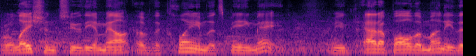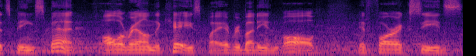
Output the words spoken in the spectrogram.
relation to the amount of the claim that's being made. When you add up all the money that's being spent all around the case by everybody involved, it far exceeds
